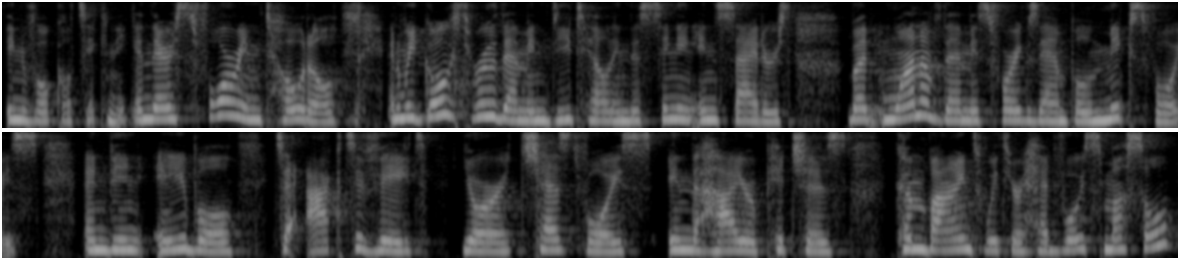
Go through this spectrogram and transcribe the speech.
in vocal technique. And there's four in total. And we go through them in detail in the Singing Insiders. But one of them is, for example, mixed voice and being able to activate your chest voice in the higher pitches combined with your head voice muscle.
